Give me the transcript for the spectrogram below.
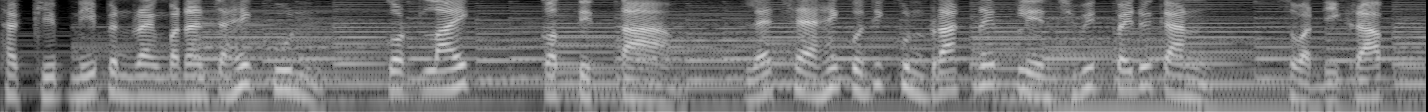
ถ้าคลิปนี้เป็นแรงบันดาลใจให้คุณ กดไลค์ กดติดตาม และแชร์ให้คนที่คุณรักได้เปลี่ยนชีวิตไปด้วยกัน สวัสดีครับ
